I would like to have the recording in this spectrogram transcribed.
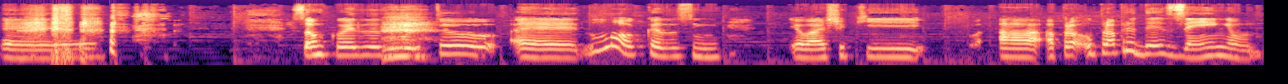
É... São coisas muito é, loucas, assim. Eu acho que a, a, o próprio desenho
